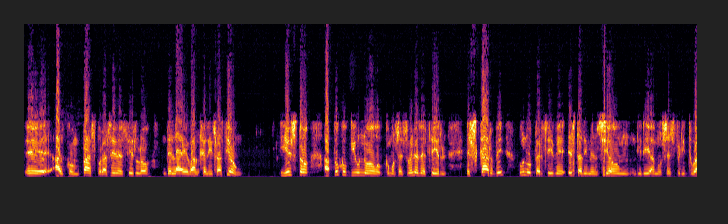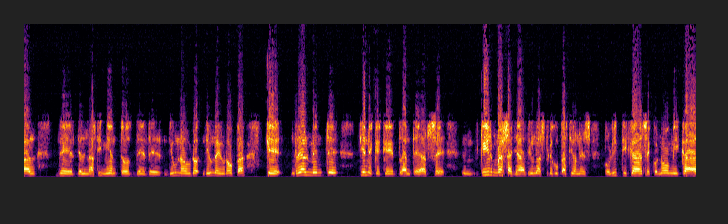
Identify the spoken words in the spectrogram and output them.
eh, al compás, por así decirlo, de la evangelización. Y esto, a poco que uno, como se suele decir, escarbe, uno percibe esta dimensión, diríamos, espiritual del nacimiento de, una, Europa que realmente tiene que, plantearse, mm, que ir más allá de unas preocupaciones políticas, económicas,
